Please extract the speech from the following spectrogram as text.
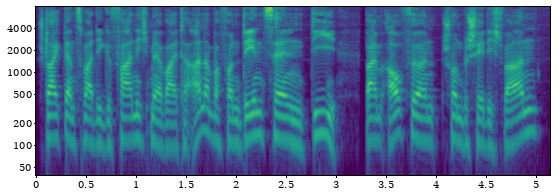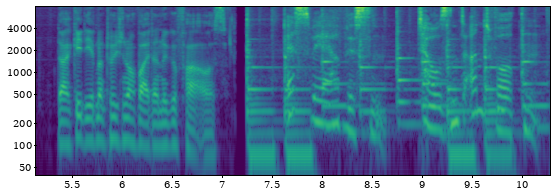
steigt dann zwar die Gefahr nicht mehr weiter an, aber von den Zellen, die beim Aufhören schon beschädigt waren, da geht eben natürlich noch weiter eine Gefahr aus. SWR Wissen. Tausend Antworten.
